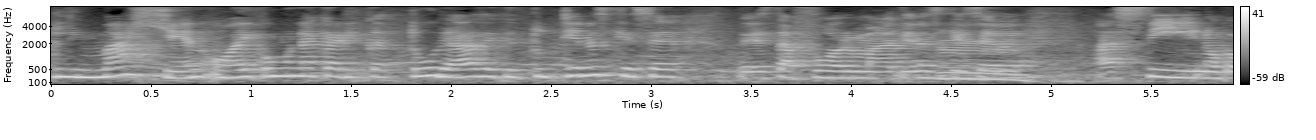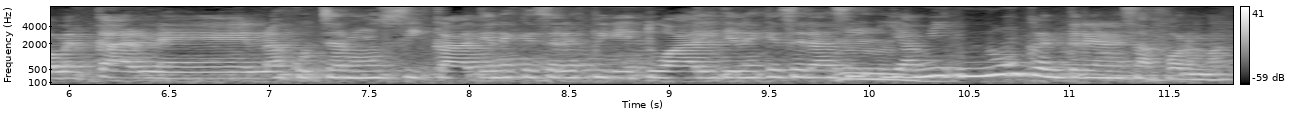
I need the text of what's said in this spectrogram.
imagen o hay como una caricatura de que tú tienes que ser de esta forma, tienes que Mm. ser así, no comer carne, no escuchar música, tienes que ser espiritual y tienes que ser así. Mm. Y a mí nunca entré en esa forma.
